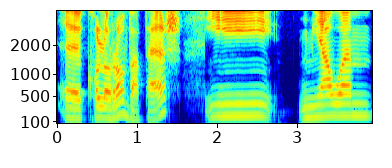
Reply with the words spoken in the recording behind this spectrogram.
e, kolorowa też. I miałem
